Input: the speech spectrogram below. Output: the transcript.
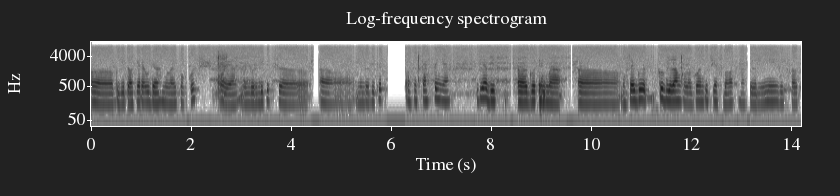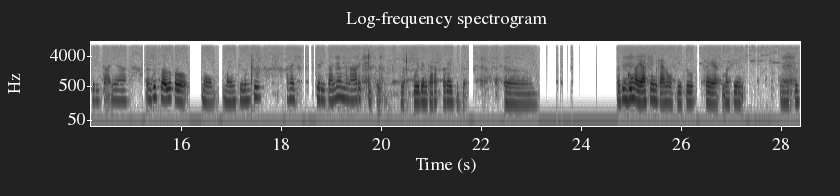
eh, begitu akhirnya udah mulai fokus, oh ya mundur dikit ke eh, mundur dikit proses casting ya. Jadi habis eh, gue terima, eh, maksudnya gue gue bilang kalau gue antusias banget sama film ini, gue suka ceritanya. Dan gue selalu kalau mau main film tuh karena ceritanya menarik gitu buat gue dan karakternya juga. Eh, tapi gue nggak yakin kan waktu itu kayak makin nervous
